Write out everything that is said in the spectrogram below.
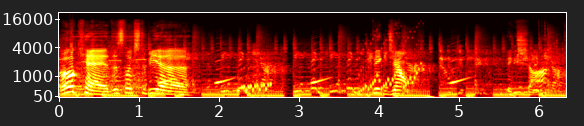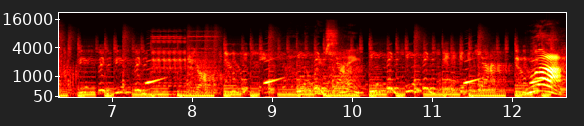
Okay, this looks to be a... Big jump. Big shot? What are you saying? Ah!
